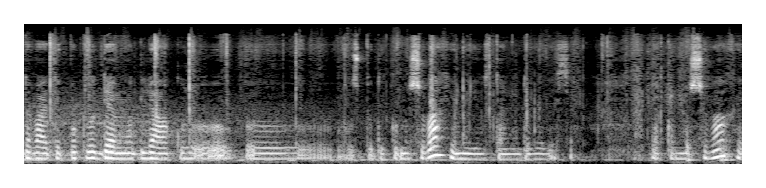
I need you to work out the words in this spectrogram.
Давайте покладемо для господи, комишевахи, ми її останньо дивилися. Для комишевахи.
